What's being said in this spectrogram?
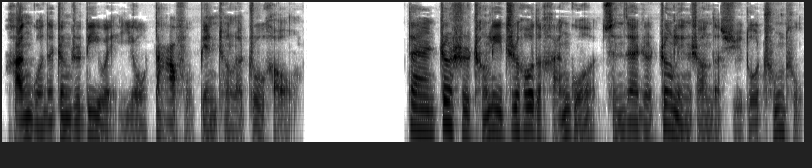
韩国的政治地位由大夫变成了诸侯。但正式成立之后的韩国存在着政令上的许多冲突，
